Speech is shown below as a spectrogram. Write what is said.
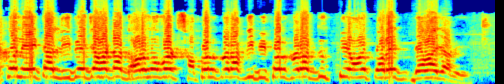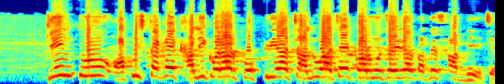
এখন এইটা লিভে যাওয়াটা ধর্মঘট, সফল করা কি বিফল করার যুক্তি পরে দেওয়া যাবে। কিন্তু অফিসটাকে খালি করার প্রক্রিয়া চালু আছে, কর্মচারীরা তাতে সাথ দিয়েছে।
